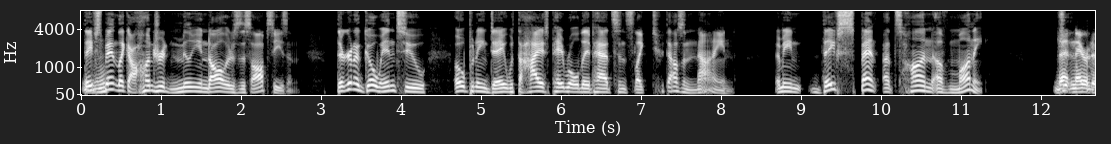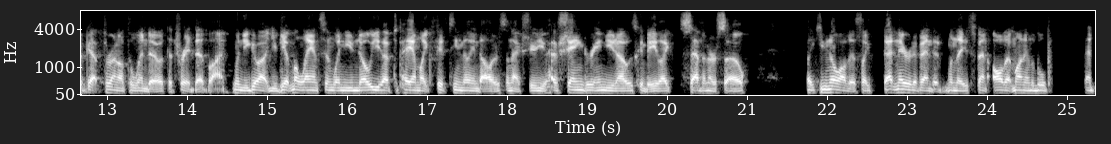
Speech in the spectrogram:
They've mm-hmm. spent like a hundred million dollars this offseason. They're gonna go into opening day with the highest payroll they've had since like 2009. I mean, they've spent a ton of money. That narrative got thrown out the window at the trade deadline. When you go out, you get Melancon. When you know you have to pay him like fifteen million dollars the next year, you have Shane Greene. You know it's gonna be like seven or so. Like you know all this. Like that narrative ended when they spent all that money on the bullpen. And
